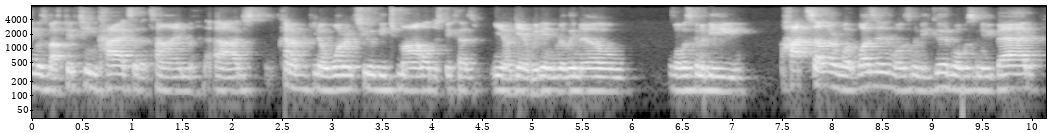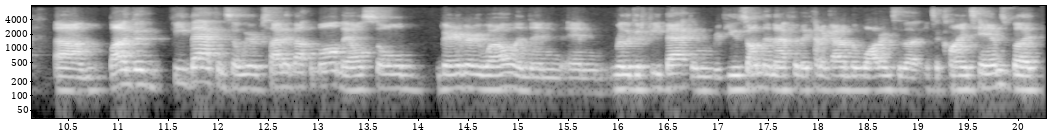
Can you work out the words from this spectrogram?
think it was about 15 kayaks at the time, uh, just kind of you know one or two of each model, just because you know again we didn't really know what was going to be a hot seller, what wasn't, what was going to be good, what was going to be bad. Um, a lot of good feedback, and so we were excited about them all. They all sold very, very well, and then and, and really good feedback and reviews on them after they kind of got in the water into the into clients' hands. But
